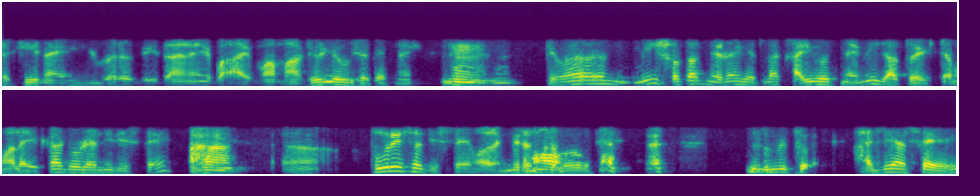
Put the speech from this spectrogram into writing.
सखी नाही बरं गीता नाही बाय माधुरी येऊ शकत नाही. तेव्हा मी स्वतः निर्णय घेतला काही होत नाही. मी जातो एकट्या मला एका डोळ्याने दिसतंय. हा. पुरेसं दिसतंय मला. मी रस्ता बरोबर तुम्ही हल्ली असं आहे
